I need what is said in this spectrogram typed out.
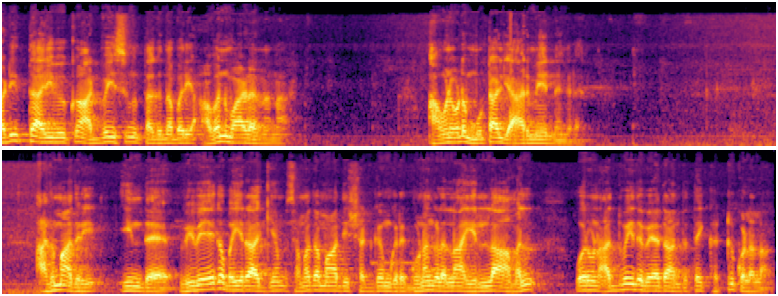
படித்த அறிவுக்கும் அட்வைஸுக்கும் தகுந்த மாதிரி அவன் வாழனா அவனோட முட்டாள் யாருமே இல்லைங்கிறார். அது மாதிரி இந்த விவேக வைராக்கியம் சமதமாதி ஷட்கம்ங்கிற குணங்களெல்லாம் இல்லாமல் ஒருவன் அத்வைத வேதாந்தத்தை கற்றுக்கொள்ளலாம்.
